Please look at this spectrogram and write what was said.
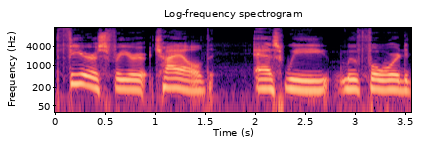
fears for your child as we move forward,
